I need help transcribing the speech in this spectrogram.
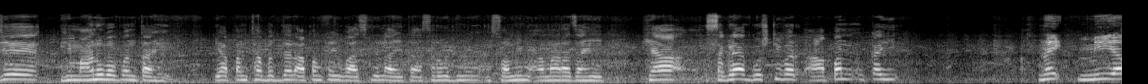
जे ही महानुभाव पंथ आहे या पंथाबद्दल आपण काही वाचलेलं आहे का? सर्वज्ञ स्वामी महाराज आहे ह्या सगळ्या गोष्टीवर आपण काही नाही मी या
